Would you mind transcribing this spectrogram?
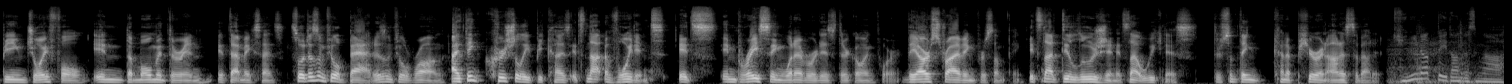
being joyful in the moment they're in, if that makes sense. So it doesn't feel bad. It doesn't feel wrong. I think crucially because it's not avoidant. It's embracing whatever it is they're going for. They are striving for something. It's not delusion. It's not weakness. There's something kind of pure and honest about it. 気になっていたんですが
